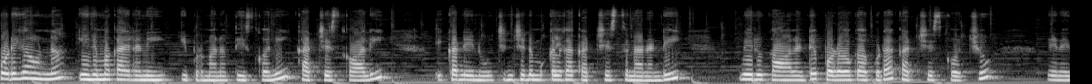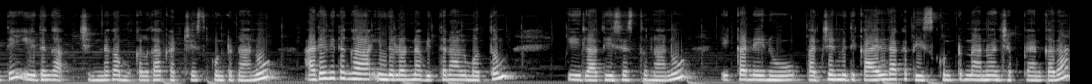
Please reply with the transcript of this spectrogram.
పొడిగా ఉన్న ఈ నిమ్మకాయలని ఇప్పుడు మనం తీసుకొని కట్ చేసుకోవాలి. ఇక్కడ నేను చిన్న చిన్న ముక్కలుగా కట్ చేస్తున్నానండి. మీరు కావాలంటే పొడవుగా కూడా కట్ చేసుకోవచ్చు. నేనైతే ఈ విధంగా చిన్నగా ముక్కలుగా కట్ చేసుకుంటున్నాను. అదేవిధంగా ఇందులో ఉన్న విత్తనాలు మొత్తం ఇలా తీసేస్తున్నాను. ఇక్కడ నేను పద్దెనిమిది కాయల దాకా తీసుకుంటున్నాను అని చెప్పాను కదా.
